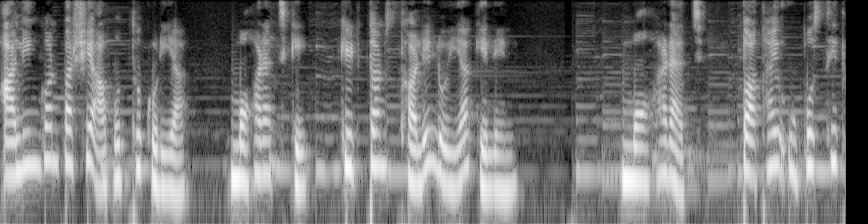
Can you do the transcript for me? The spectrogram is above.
আলিঙ্গন পাশে আবদ্ধ করিয়া মহারাজকে কীর্তন স্থলে লইয়া গেলেন। মহারাজ তথায় উপস্থিত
